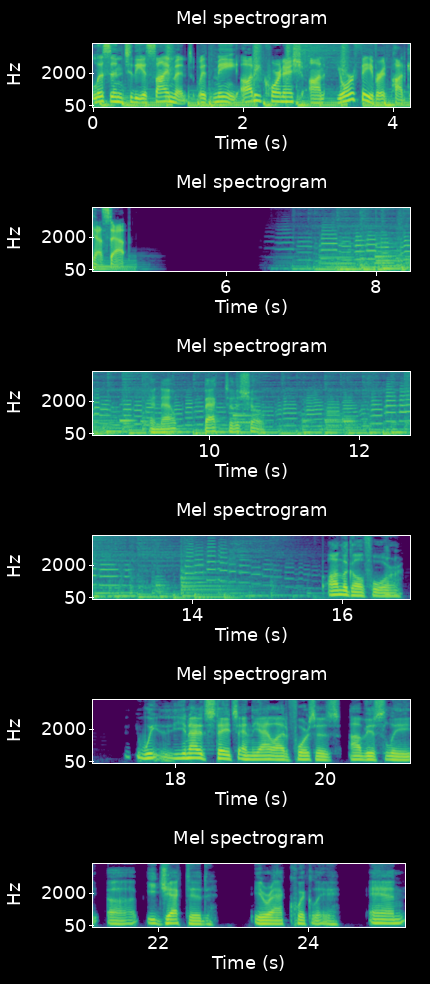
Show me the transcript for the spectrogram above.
Listen to The Assignment with me, Audie Cornish, on your favorite podcast app. And now, back to the show. On the Gulf War, we, the United States and the Allied forces obviously uh, ejected Iraq quickly and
